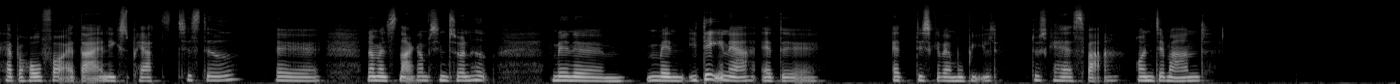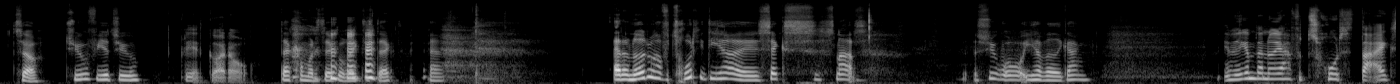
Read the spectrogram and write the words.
have behov for, at der er en ekspert til stede, øh, når man snakker om sin sundhed. Men, øh, men ideen er, at, øh, at det skal være mobilt. Du skal have svar on demand. Så 2024 bliver et godt år. Der kommer det til at gå rigtig stærkt. Ja. Er der noget, du har fortrudt i de her øh, seks, snart syv år, I har været i gang? Jeg ved ikke, om der er noget, jeg har fortrudt. Der er, ikke,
